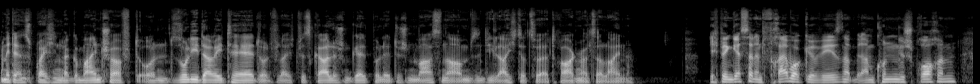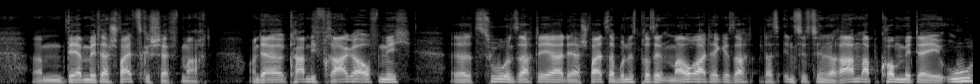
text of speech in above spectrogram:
mit entsprechender Gemeinschaft und Solidarität und vielleicht fiskalischen, geldpolitischen Maßnahmen sind die leichter zu ertragen als alleine. Ich bin gestern in Freiburg gewesen, habe mit einem Kunden gesprochen, ähm, der mit der Schweiz Geschäft macht. Und da kam die Frage auf mich äh, zu und sagte ja, der Schweizer Bundespräsident Maurer hat ja gesagt, das institutionelle Rahmenabkommen mit der EU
